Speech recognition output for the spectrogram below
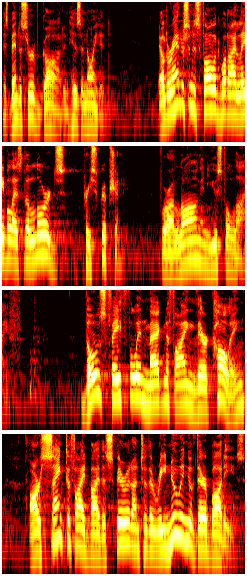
has been to serve God and His anointed. Elder Anderson has followed what I label as the Lord's prescription for a long and useful life. Those faithful in magnifying their calling are sanctified by the Spirit unto the renewing of their bodies.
